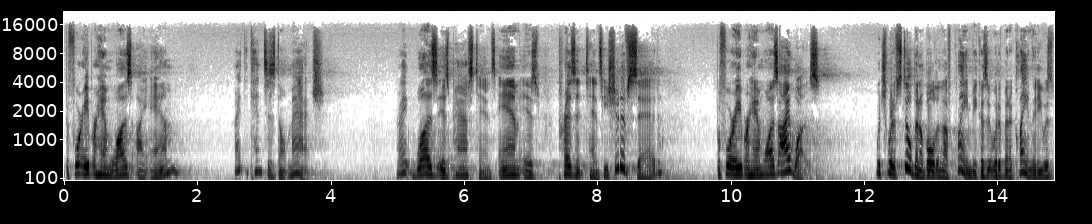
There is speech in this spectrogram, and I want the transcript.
Before Abraham was, I am, right? The tenses don't match. Right? Was is past tense, am is present tense. He should have said, Before Abraham was, I was, which would have still been a bold enough claim because it would have been a claim that he was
